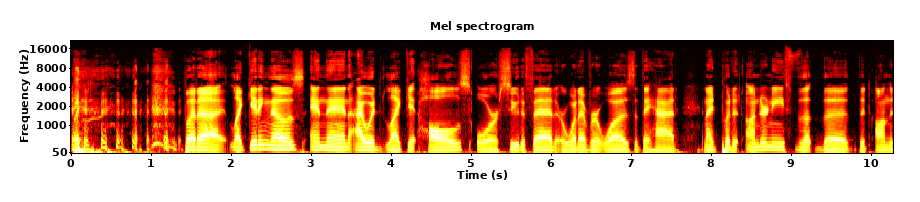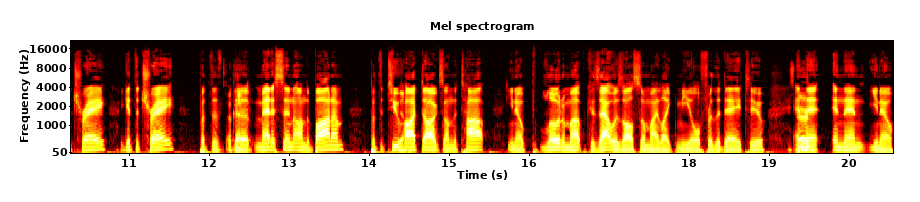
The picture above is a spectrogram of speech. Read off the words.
exactly. but uh, like getting those, and then I would like get Halls or Sudafed or whatever it was that they had, and I'd put it underneath the the, the on the tray. I get the tray, put the the medicine on the bottom, put the two Yeah. hot dogs on the top. You know, load them up because that was also my like meal for the day too. Sure. And then and then you know,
